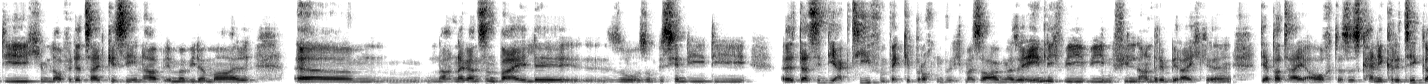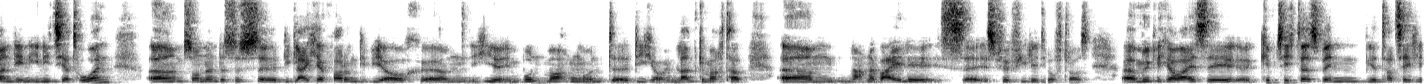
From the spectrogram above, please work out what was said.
die ich im Laufe der Zeit gesehen habe, immer wieder mal ähm, nach einer ganzen Weile so, so ein bisschen die, die äh, da sind die Aktiven weggebrochen, würde ich mal sagen. Also ähnlich wie, wie in vielen anderen Bereichen der Partei auch. Das ist keine Kritik an den Initiatoren, ähm, sondern das ist äh, die gleiche Erfahrung, die wir auch ähm, hier im Bund machen und äh, die ich auch im Land gemacht habe. Ähm, nach einer Weile ist, äh, ist für viele die Luft raus. Äh, möglicherweise gibt sich das, wenn wir tatsächlich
